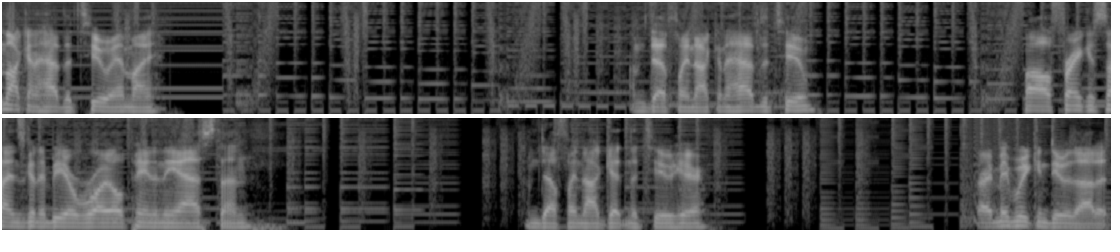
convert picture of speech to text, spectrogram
not gonna have the two, am I? I'm definitely not gonna have the two. Well, Frankenstein's gonna be a royal pain in the ass then. I'm definitely not getting the two here. All right, maybe we can do without it.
